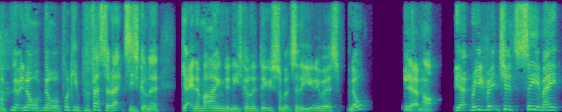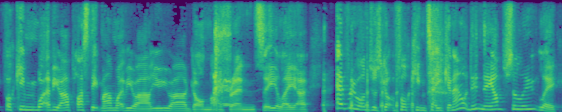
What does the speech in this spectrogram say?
like, no, no, no, fucking Professor X is going to get in a mind and he's going to do something to the universe. Nope, he's not. Yeah, Reed Richards, see you, mate. Fucking whatever you are, plastic man, whatever you are, you, you are gone, my friend. see you later. Everyone just got fucking taken out, didn't they? Absolutely.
